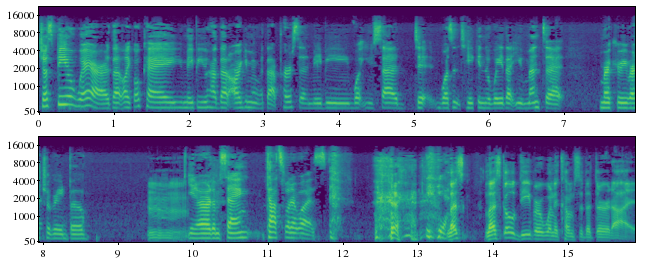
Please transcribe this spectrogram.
Just be aware that like okay, maybe you had that argument with that person, maybe what you said di- wasn't taken the way that you meant it. Mercury retrograde, boo. Mm. You know what I'm saying? That's what it was. yeah. Let's let's go deeper when it comes to the third eye.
